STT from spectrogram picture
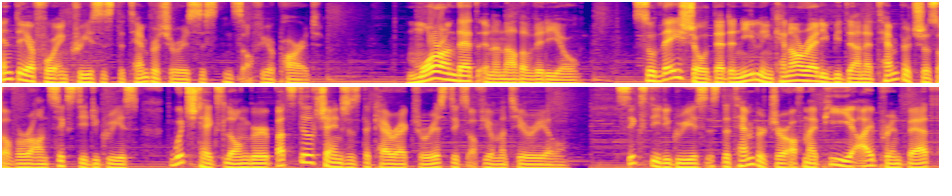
and therefore increases the temperature resistance of your part. More on that in another video. So they showed that annealing can already be done at temperatures of around 60 degrees, which takes longer but still changes the characteristics of your material. 60 degrees is the temperature of my PEI print bed,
